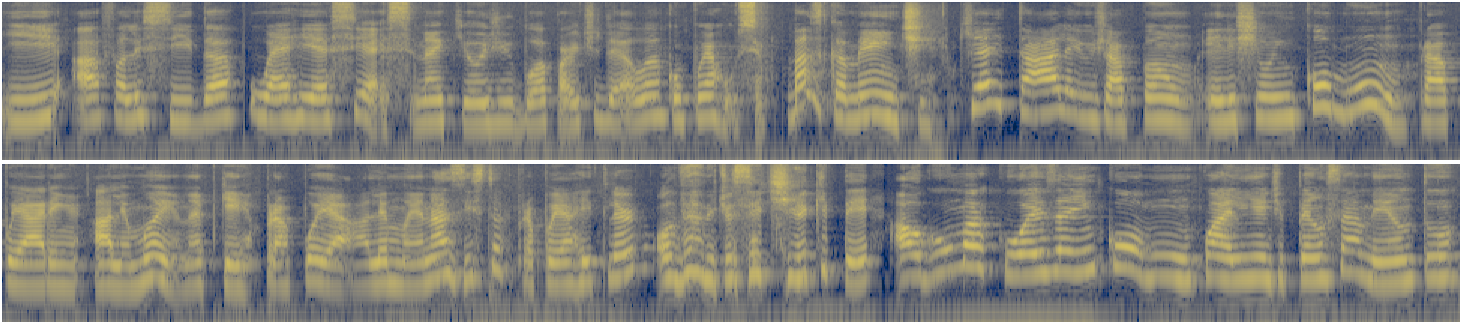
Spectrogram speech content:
e a falecida URSS, né, que hoje boa parte dela compõe a Rússia. Basicamente, o que a Itália e o Japão eles tinham em comum para apoiarem a Alemanha, né? Porque para apoiar a Alemanha nazista, para apoiar Hitler, obviamente você tinha que ter alguma coisa em comum com a linha de pensamento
